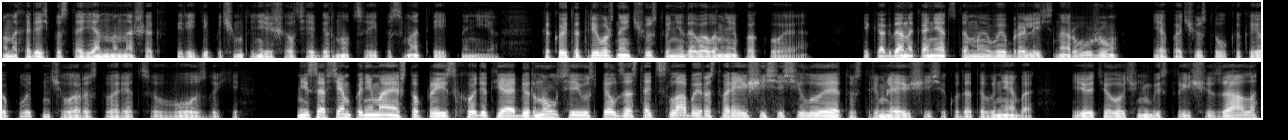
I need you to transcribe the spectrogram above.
но, находясь постоянно на шаг впереди, почему-то не решался обернуться и посмотреть на нее. Какое-то тревожное чувство не давало мне покоя. И когда, наконец-то, мы выбрались наружу, я почувствовал, как ее плоть начала растворяться в воздухе — не совсем понимая, что происходит, я обернулся и успел застать слабый растворяющийся силуэт, устремляющийся куда-то в небо. Ее тело очень быстро исчезало,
